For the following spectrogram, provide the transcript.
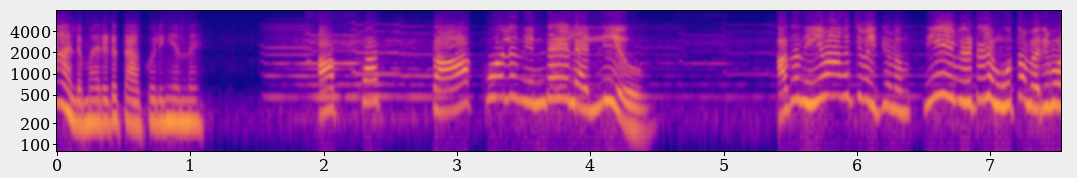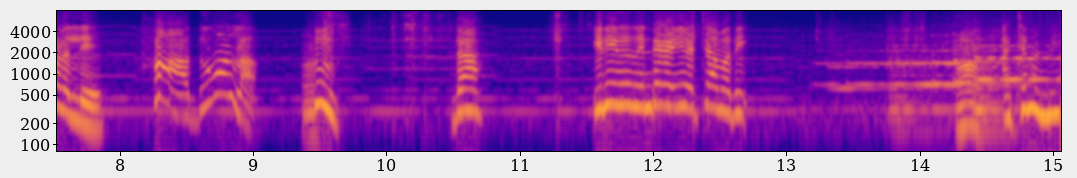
ആ അലമാരയുടെ താക്കോലിങ് എന്നേ അപ്പ താക്കോൽ നിന്റെ കയ്യിലല്ലയോ? അത് നീ വാങ്ങിച്ചു വെക്കണം. നീ ഈ വീട്ടിലെ മൂത്ത മരുമോളല്ലേ? ഹാ, അത് കൊള്ളാം. ദാ ഇനി ഇത് നിന്റെ കൈ വെച്ചാ മതി. അച്ഛൻ വന്നേ.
